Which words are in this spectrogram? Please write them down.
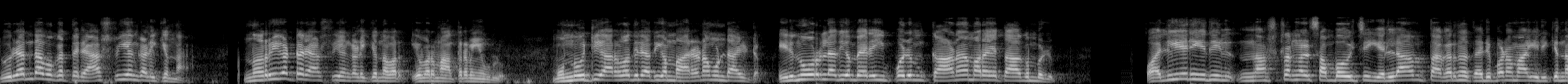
ദുരന്തമുഖത്ത് രാഷ്ട്രീയം കളിക്കുന്ന നെറികെട്ട രാഷ്ട്രീയം കളിക്കുന്നവർ ഇവർ മാത്രമേ ഉള്ളൂ. മുന്നൂറ്റി അറുപതിലധികം മരണമുണ്ടായിട്ടും ഇരുന്നൂറിലധികം പേരെ ഇപ്പോഴും കാണാമറയത്താകുമ്പോഴും വലിയ രീതിയിൽ നഷ്ടങ്ങൾ സംഭവിച്ച് എല്ലാം തകർന്ന് തരിപ്പണമായി ഇരിക്കുന്ന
